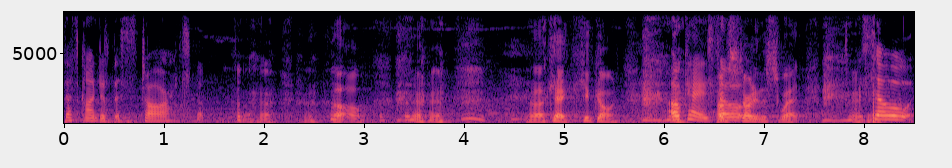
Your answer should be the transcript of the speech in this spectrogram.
That's kind of the start. Uh-oh. okay, keep going. Okay, so... I'm starting to sweat. so,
